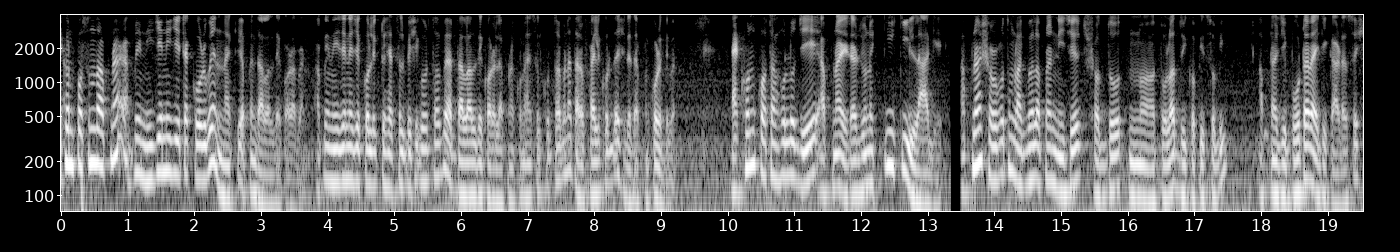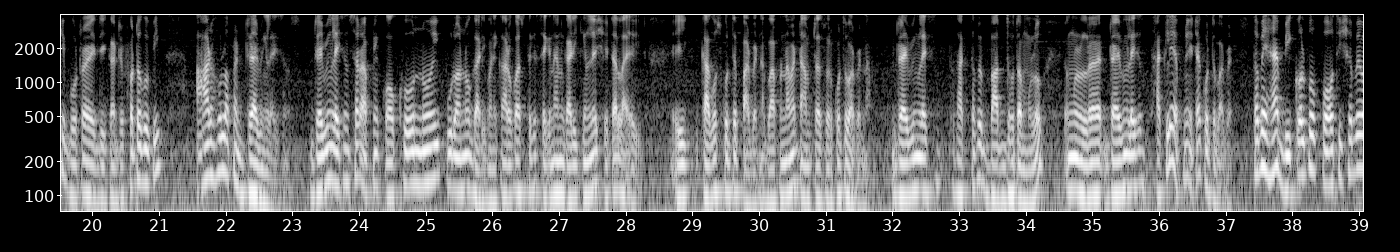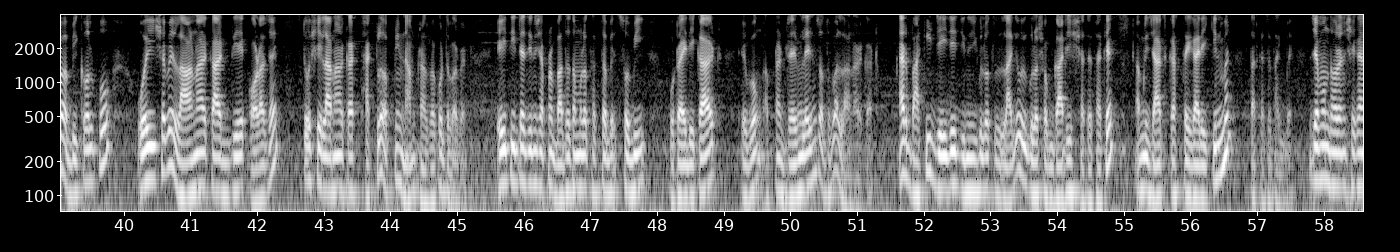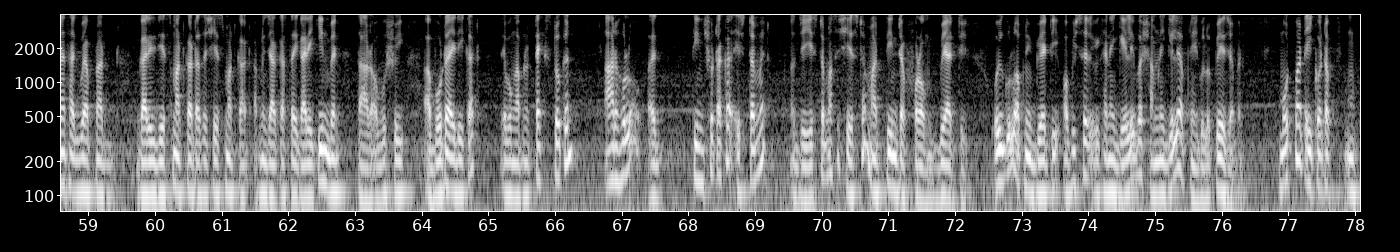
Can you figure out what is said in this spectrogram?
এখন পছন্দ আপনার, আপনি নিজে নিজে এটা করবেন নাকি আপনি দালাল দিয়ে করাবেন? আপনি নিজে নিজে করলে একটু হ্যাসেল বেশি করতে হবে আর দালাল দিয়ে করালে আপনার কোনো হ্যাসেল করতে হবে না, তারা ফাইল করে দেয়, সেটাতে আপনি করে দেবেন। এখন কথা হলো যে আপনার এটার জন্য কি কি লাগে? আপনার সর্বপ্রথম লাগবে হলো আপনার নিজের সদ্য তোলা দুই কপি ছবি। আপনার যে ভোটার আইডি কার্ড আছে, সেই ভোটার আইডি কার্ডের ফটোকপি আর হলো আপনার ড্রাইভিং লাইসেন্স ড্রাইভিং লাইসেন্স ছাড়া আপনি কখনোই পুরানো গাড়ি মানে কারও কাছ থেকে সেকেন্ড হ্যান্ড গাড়ি কিনলে সেটা এই কাগজ করতে পারবেন না বা আপনার নামে টার্ম ট্রান্সফার করতে পারবেন না। ড্রাইভিং লাইসেন্স থাকতে হবে বাধ্যতামূলক এবং ড্রাইভিং লাইসেন্স থাকলে আপনি এটা করতে পারবেন। তবে হ্যাঁ বিকল্প পথ হিসাবে বা বিকল্প ওই হিসাবে লার্নার কার্ড দিয়ে করা যায়। তো সেই লার্নার কার্ড থাকলেও আপনি নাম ট্রান্সফার করতে পারবেন। এই তিনটা জিনিস আপনার বাধ্যতামূলক থাকতে হবে। ছবি, ভোটার আইডি কার্ড এবং আপনার ড্রাইভিং লাইসেন্স অথবা লার্নার কার্ড। আর বাকি যেই যেই জিনিসগুলো লাগে ওইগুলো সব গাড়ির সাথে থাকে। আপনি যার কাছ থেকে গাড়ি কিনবেন তার কাছে থাকবে। যেমন ধরেন সেখানে থাকবে আপনার গাড়ির যে স্মার্ট কার্ড আছে সেই স্মার্ট কার্ড। আপনি যার কাছ থেকে গাড়ি কিনবেন তার অবশ্যই ভোটার আইডি কার্ড এবং আপনার ট্যাক্স টোকেন। আর হলো তিনশো টাকা স্টামের যে স্টাম আছে সেই স্টাম আর তিনটা ফর্ম বিআরটির ওইগুলো আপনি বিআরটি অফিসের ওইখানে গেলে বা সামনে গেলে আপনি এগুলো পেয়ে যাবেন। মোটমাট এই কটা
